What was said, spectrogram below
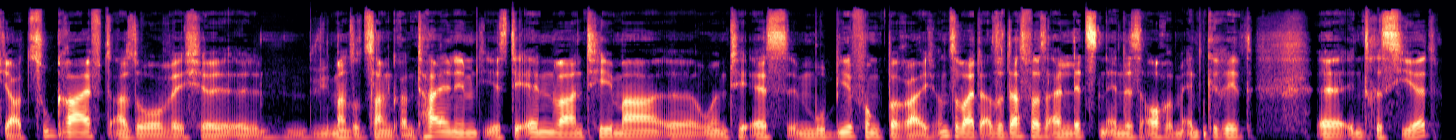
ja zugreift, also welche, äh, wie man sozusagen dran teilnimmt. ISDN war ein Thema, äh, UMTS im Mobilfunkbereich und so weiter. Also das, was einen letzten Endes auch im Endgerät äh, interessiert.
